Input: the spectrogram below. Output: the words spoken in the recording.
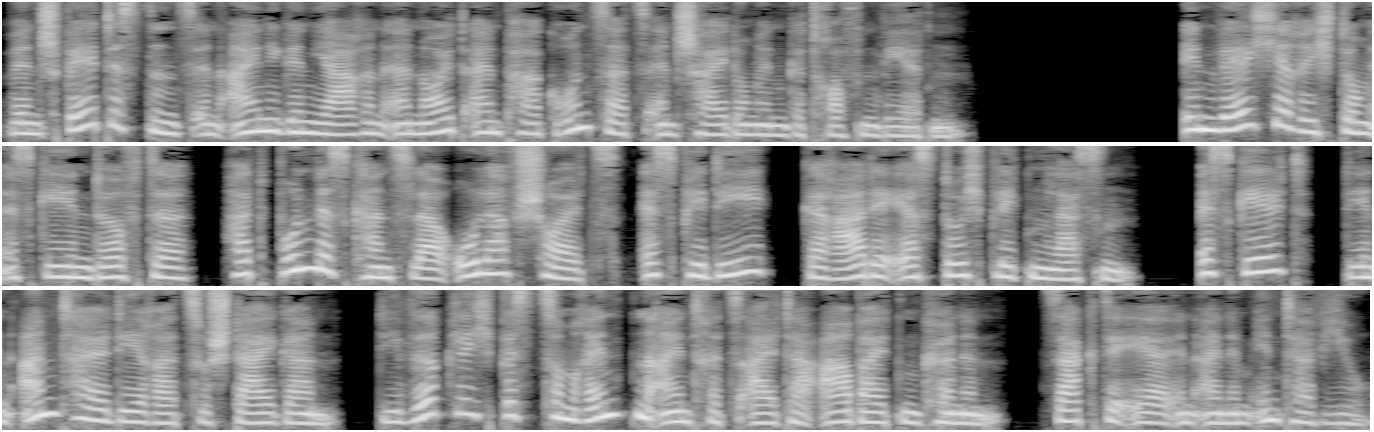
wenn spätestens in einigen Jahren erneut ein paar Grundsatzentscheidungen getroffen werden. In welche Richtung es gehen dürfte, hat Bundeskanzler Olaf Scholz, SPD, gerade erst durchblicken lassen. Es gilt, den Anteil derer zu steigern, die wirklich bis zum Renteneintrittsalter arbeiten können, sagte er in einem Interview.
